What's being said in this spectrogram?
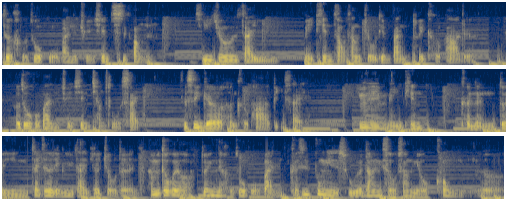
这合作伙伴的权限释放呢？其实就是在于每天早上九点半最可怕的合作伙伴权限抢夺赛。这是一个很可怕的比赛，因为每一天可能对应在这个领域待比较久的人，他们都会有对应的合作伙伴。可是不免俗的，当你手上有空了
